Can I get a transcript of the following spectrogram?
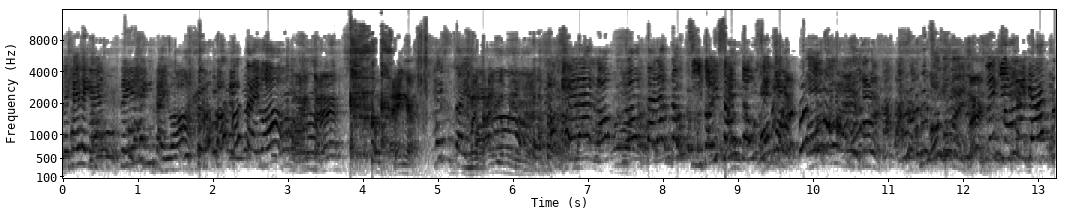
兄弟喎，兄弟喎，兄弟咧，平嘅，兄弟唔係大啲咁嘅嘢嘅。O K 啦，攞攞大兩兜自隊三兜先。攞過嚟，攞過嚟，攞過嚟，攞過嚟。你見血㗎？你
